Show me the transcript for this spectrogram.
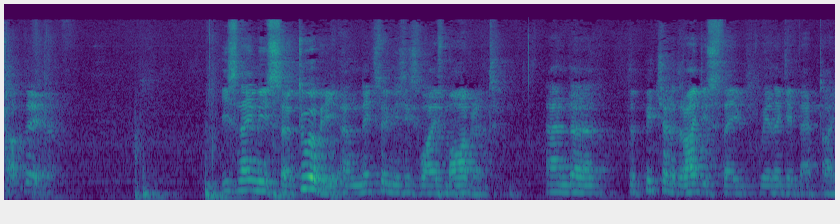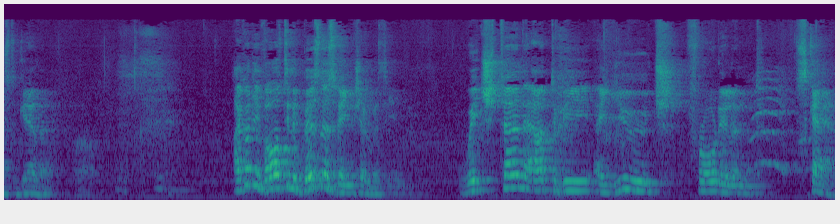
up there. His name is uh, and next to him is his wife Margaret. And uh, the picture at the right is they, where they get baptized together. I got involved in a business venture with him, which turned out to be a huge fraudulent scam.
